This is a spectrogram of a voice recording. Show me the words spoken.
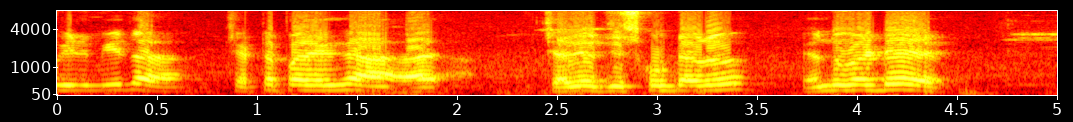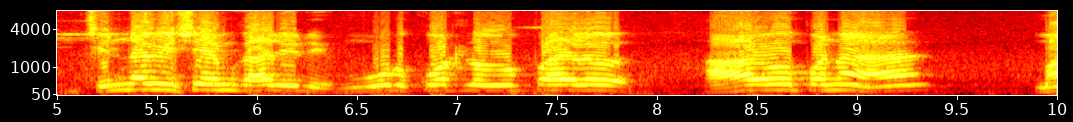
వీరి మీద చట్టపరంగా చర్య తీసుకుంటారు. ఎందుకంటే చిన్న విషయం కాదు ఇది. మూడు కోట్ల రూపాయలు ఆరోపణ మా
